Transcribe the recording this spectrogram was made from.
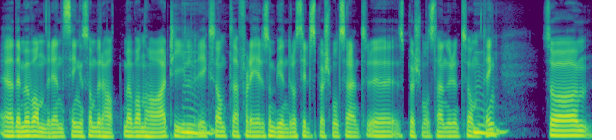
Eh, Det med vannrensing som dere har hatt med Vanhar tidligere. tidligere. ikke sant? Det er flere som begynner å stille spørsmålstegn, eh, spørsmålstegn rundt sånne ting. Så,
